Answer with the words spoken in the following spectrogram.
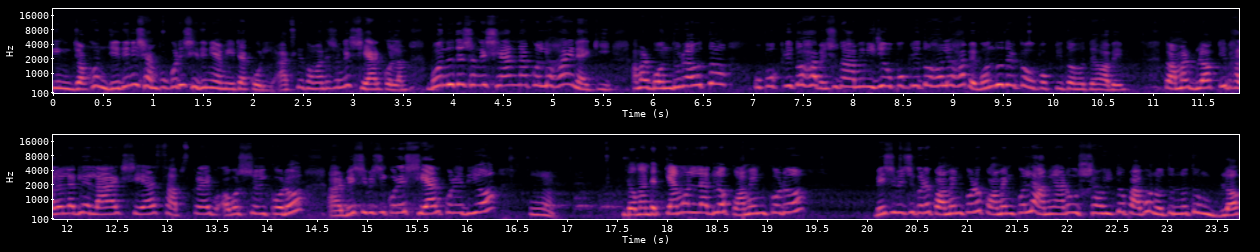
দিন যখন যেদিনই শ্যাম্পু করি, সেদিনই আমি এটা করি। আজকে তোমাদের সঙ্গে শেয়ার করলাম। বন্ধুদের সঙ্গে শেয়ার না করলে হয় নাকি আমার বন্ধুরাও তো উপকৃত হবে, শুধু আমি নিজে উপকৃত হলে হবে, বন্ধুদেরকেও উপকৃত হতে হবে। তো আমার ব্লগটি ভালো লাগলে লাইক শেয়ার সাবস্ক্রাইব অবশ্যই করো। আর বেশি বেশি করে শেয়ার করে দিও। তোমাদের কেমন লাগল কমেন্ট করো। বেশি বেশি করে কমেন্ট করো কমেন্ট করলে আমি আরও উৎসাহিত পাবো নতুন নতুন ব্লগ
